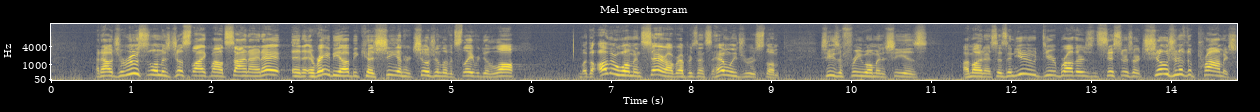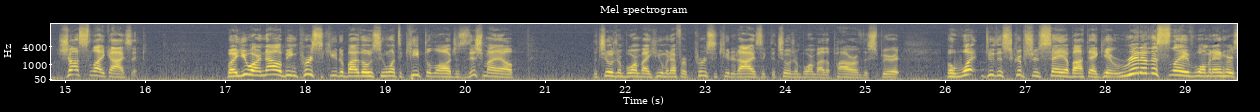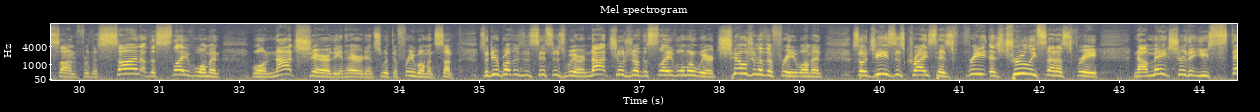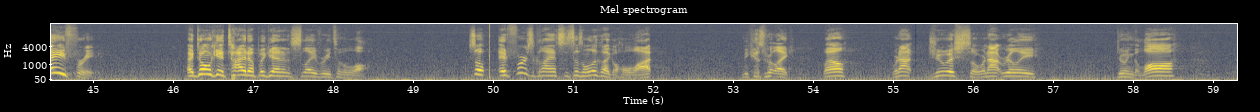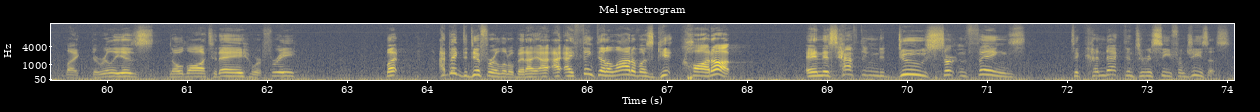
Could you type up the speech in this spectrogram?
And how Jerusalem is just like Mount Sinai in Arabia because she and her children live in slavery to the law but the other woman, Sarah, represents the heavenly Jerusalem. She's a free woman, and she is a mother. It says, And you, dear brothers and sisters, are children of the promise, just like Isaac. But you are now being persecuted by those who want to keep the law, just as Ishmael, the children born by human effort, persecuted Isaac, the children born by the power of the Spirit. But what do the scriptures say about that? Get rid of the slave woman and her son, for the son of the slave woman will not share the inheritance with the free woman's son. So, dear brothers and sisters, we are not children of the slave woman, we are children of the free woman. So, Jesus Christ has, free, has truly set us free. Now, make sure that you stay free and don't get tied up again in slavery to the law. So, at first glance, this doesn't look like a whole lot because we're like, well, we're not Jewish, so we're not really doing the law. Like, there really is no law today, we're free. But I beg to differ a little bit. I, I, I think that a lot of us get caught up in this having to do certain things to connect and to receive from Jesus.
